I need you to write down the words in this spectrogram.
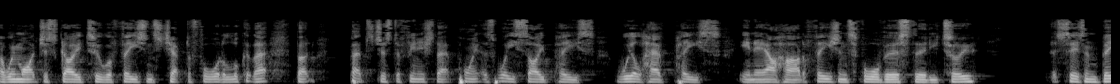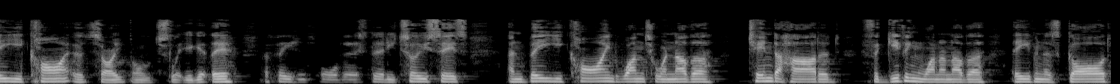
Uh, we might just go to Ephesians chapter four to look at that. But perhaps just to finish that point, as we sow peace, we'll have peace in our heart. Ephesians four verse thirty-two. It says, and be ye kind, uh, sorry, I'll just let you get there. Ephesians 4 verse 32 says, and be ye kind one to another, tender hearted, forgiving one another, even as God,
